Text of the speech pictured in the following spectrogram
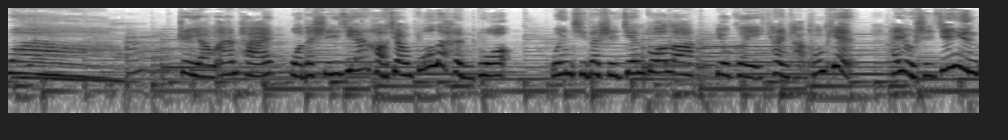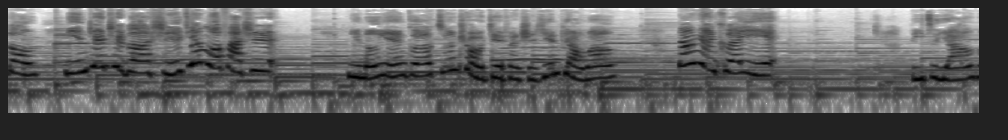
哇，这样安排，我的时间好像多了很多。温习的时间多了，又可以看卡通片，还有时间运动。您真是个时间魔法师。你能严格遵守这份时间表吗？当然可以。李子阳，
